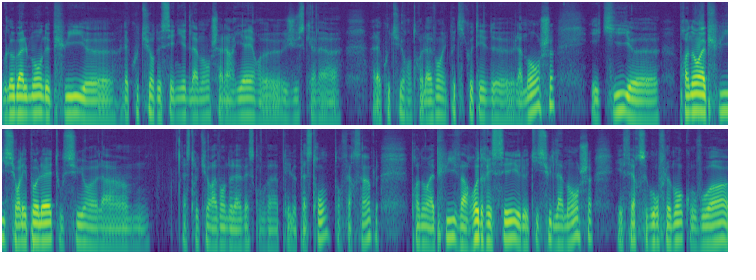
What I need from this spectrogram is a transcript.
globalement depuis euh, la couture de saignée de la manche à l'arrière euh, jusqu'à la, couture entre l'avant et le petit côté de la manche, et qui, euh, prenant appui sur l'épaulette ou sur la, structure avant de la veste qu'on va appeler le plastron, pour faire simple, prenant appui, va redresser le tissu de la manche et faire ce gonflement qu'on voit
